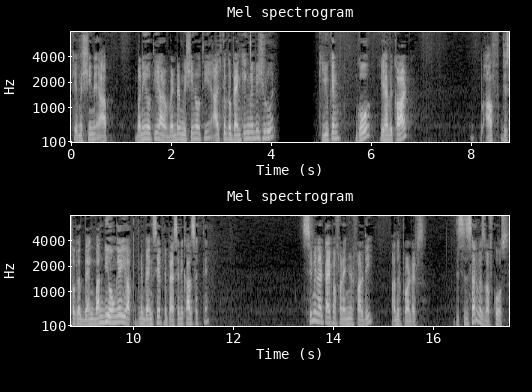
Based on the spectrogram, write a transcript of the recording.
کہ مشینیں آپ بنی ہوتی ہیں وینڈنگ مشین ہوتی ہیں. آج کل تو بینکنگ میں بھی شروع ہے کہ you can go you have a card آپ جس وقت بینک بند بھی ہوں گے آپ اپنے بینک سے اپنے پیسے نکال سکتے ہیں. Similar type of arrangement for the other products this is service of course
